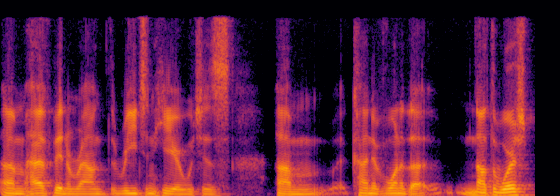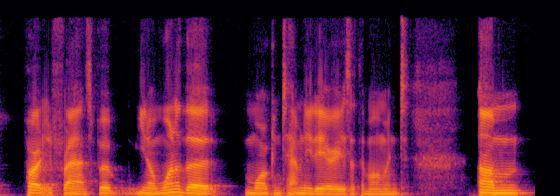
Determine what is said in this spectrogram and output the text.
um, have been around the region here, which is um, kind of one of the not the worst part in France, but you know one of the more contaminated areas at the moment. Um,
